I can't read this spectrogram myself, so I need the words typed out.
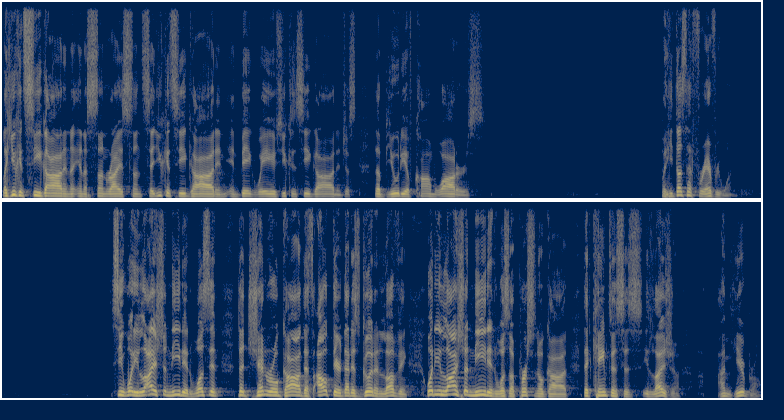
Like you can see God in a, in a sunrise, sunset. You can see God in, in big waves. You can see God in just the beauty of calm waters. But he does that for everyone. See, what Elisha needed wasn't the general God that's out there that is good and loving. What Elisha needed was a personal God that came to him and says, Elijah, I'm here, bro.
